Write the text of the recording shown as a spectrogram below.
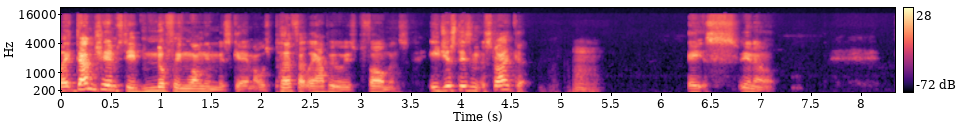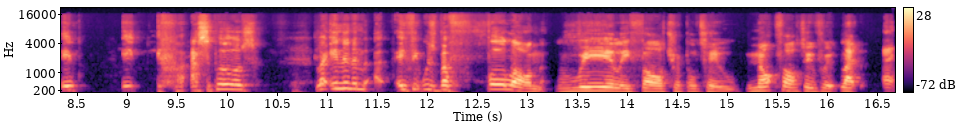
Like Dan James did nothing wrong in this game. I was perfectly happy with his performance. He just isn't a striker. Hmm. It's you know, it. I suppose, like in an if it was the full on really four triple two, not four two three, like eh,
